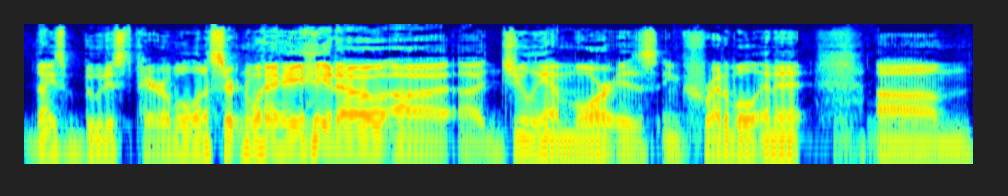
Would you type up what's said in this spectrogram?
nice Buddhist parable in a certain way. You know, uh, uh, Julianne Moore is incredible in it. Um, John Goodman.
